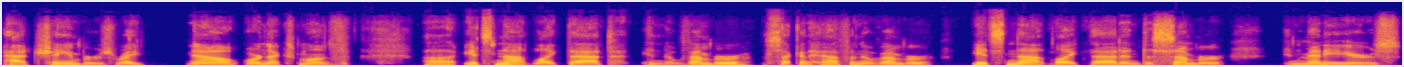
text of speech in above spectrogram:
at Chambers right now or next month. Uh, it's not like that in November, the second half of November. It's not like that in December in many years.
